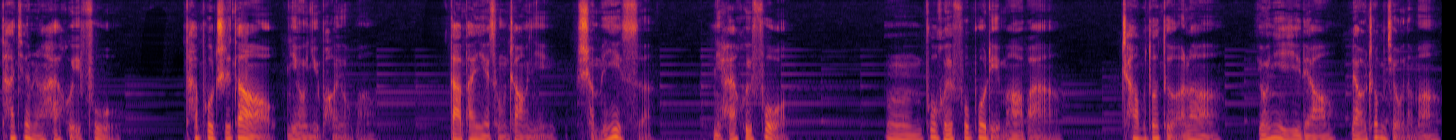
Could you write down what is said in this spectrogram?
他竟然还回复：“他不知道你有女朋友吗？大半夜总找你，什么意思？你还回复？嗯，不回复不礼貌吧？差不多得了，有你一聊聊这么久的吗？”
